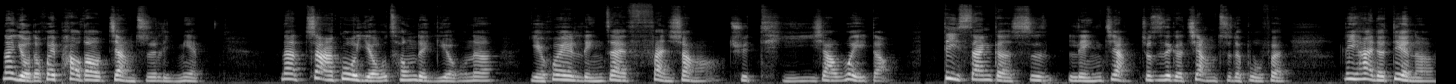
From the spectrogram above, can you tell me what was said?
那有的会泡到酱汁里面。那炸过油葱的油呢，也会淋在饭上啊，去提一下味道。第三个是淋酱，就是这个酱汁的部分。厉害的店呢，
